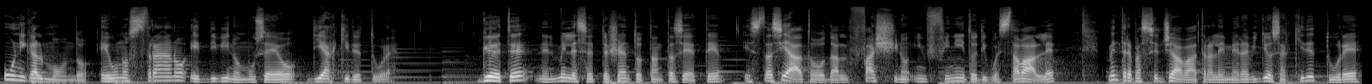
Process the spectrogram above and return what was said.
unica al mondo e uno strano e divino museo di architetture. Goethe, nel 1787, estasiato dal fascino infinito di questa valle, mentre passeggiava tra le meravigliose architetture,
